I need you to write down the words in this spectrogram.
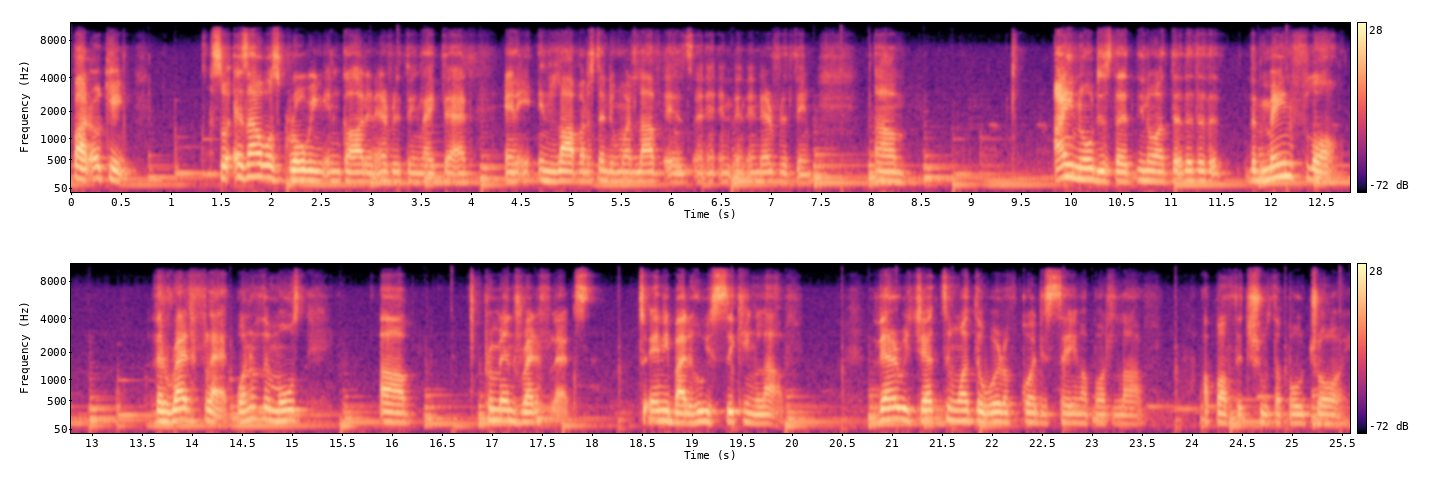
But okay, so as I was growing in God and everything like that, and in love, understanding what love is and, and, and everything, um, I noticed that, you know, the, the, the, the main flaw, the red flag, one of the most uh, prominent red flags to anybody who is seeking love, they're rejecting what the Word of God is saying about love about the truth, about joy,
